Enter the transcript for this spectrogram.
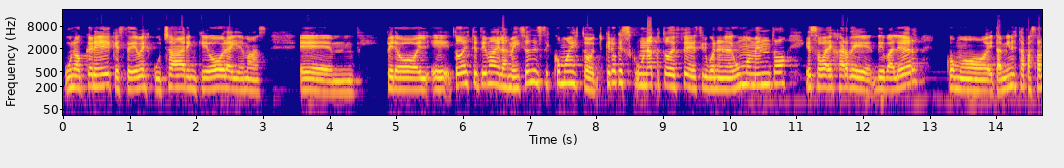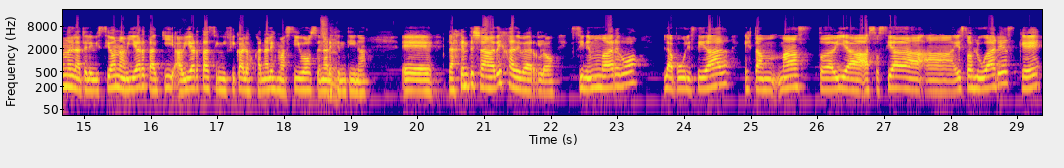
uno cree que se debe escuchar, en qué hora y demás. Em, pero eh, todo este tema de las mediciones es como esto, creo que es un acto de fe, decir, bueno, en algún momento eso va a dejar de, valer, como eh, también está pasando en la televisión abierta aquí, abierta significa los canales masivos en Argentina. Eh, la gente ya deja de verlo. Sin embargo, la publicidad está más todavía asociada a esos lugares que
